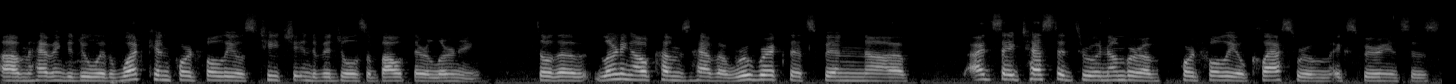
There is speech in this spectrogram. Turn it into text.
um, having to do with what can portfolios teach individuals about their learning. So the learning outcomes have a rubric that's been, uh, I'd say, tested through a number of portfolio classroom experiences.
